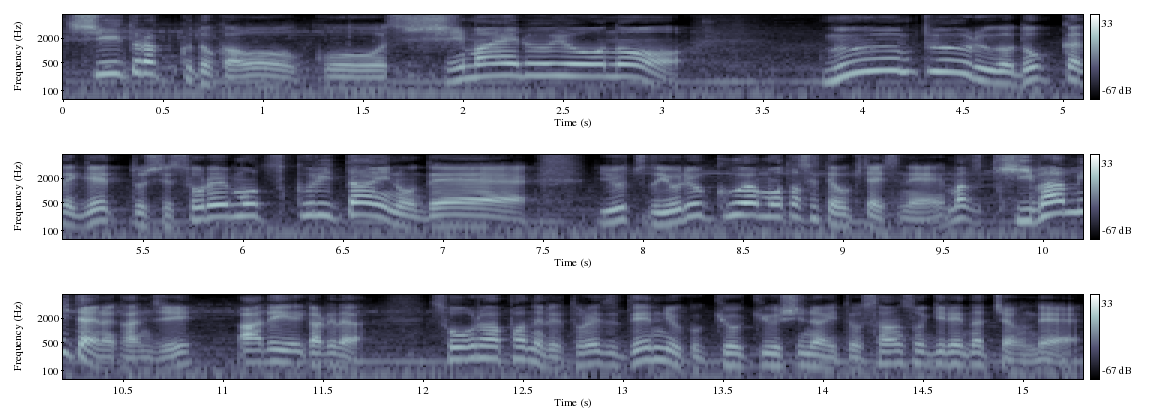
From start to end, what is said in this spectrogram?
シートラックとかをこうしまえる用のムーンプールをどっかでゲットしてそれも作りたいのでちょっと余力は持たせておきたいですね。まず基盤みたいな感じ。あであれだ。ソーラーパネルでとりあえず電力供給しないと酸素切れになっちゃうんで。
